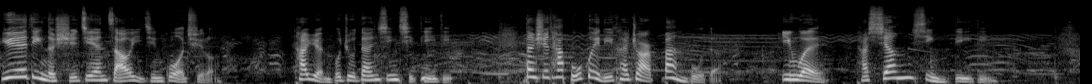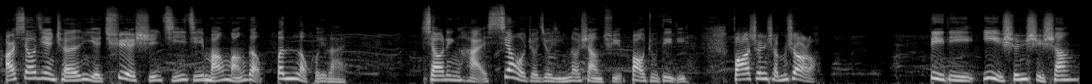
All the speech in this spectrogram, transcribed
约定的时间早已经过去了，他忍不住担心起弟弟，但是他不会离开这儿半步的，因为他相信弟弟。而萧建成也确实急急忙忙地奔了回来。萧令海笑着就迎了上去，抱住弟弟：“发生什么事儿了？”弟弟一身是伤，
